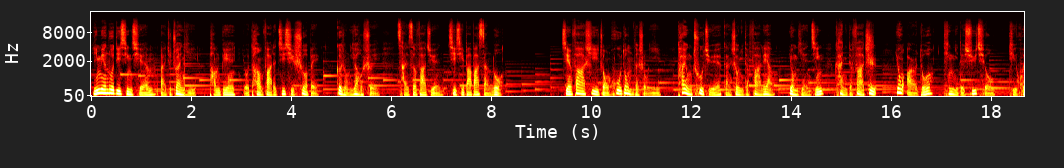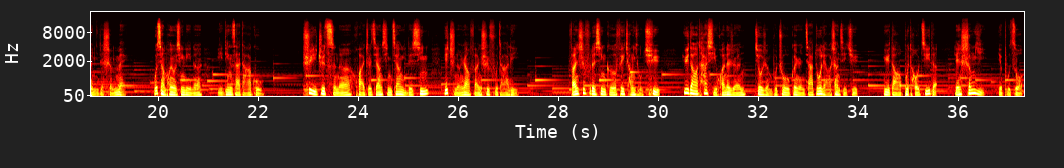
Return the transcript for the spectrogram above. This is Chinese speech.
一面落地镜前摆着转椅，旁边有烫发的机器设备，各种药水、彩色发卷七七八八散落。剪发是一种互动的手艺，他用触觉感受你的发量，用眼睛看你的发质，用耳朵听你的需求，体会你的审美。我想朋友心里呢，一定在打鼓。事已至此呢，怀着将信将疑的心，也只能让樊师傅打理。樊师傅的性格非常有趣，遇到他喜欢的人就忍不住跟人家多聊上几句，遇到不投机的，连生意也不做。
